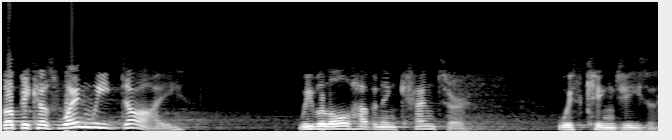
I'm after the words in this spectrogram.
but because when we die, we will all have an encounter with King Jesus.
